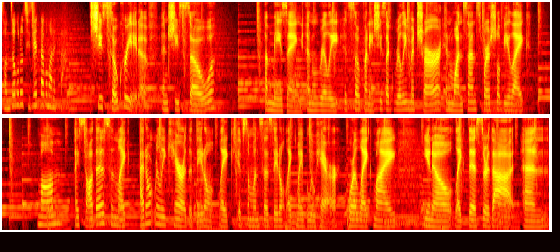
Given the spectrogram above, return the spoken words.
전적으로 지지했다고 말했다. She's so creative and she's so amazing and really it's so funny. She's like really mature in one sense where she'll be like, "Mom, I saw this and like I don't really care that they don't like if someone says they don't like my blue hair or like my, you know, like this or that." And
